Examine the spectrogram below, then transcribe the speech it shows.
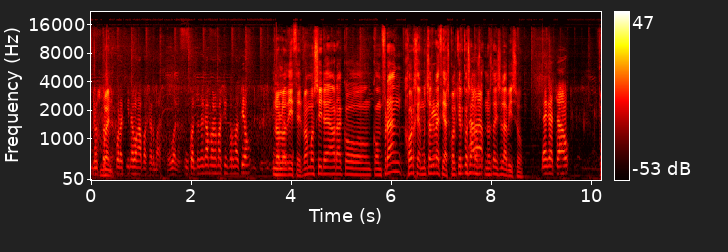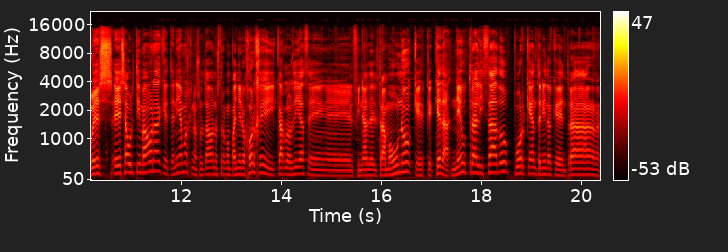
los coches Bueno. por aquí no van a pasar más. Pero bueno, en cuanto tengamos más información, Nos lo dices. Vamos a ir ahora con, con Fran. Jorge, muchas Sí. gracias. Cualquier cosa nos, nos dais el aviso. venga, chao. Pues esa última hora que teníamos, que nos soltaba nuestro compañero Jorge y Carlos Díaz en el final del tramo 1, que, que queda neutralizado porque han tenido que entrar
